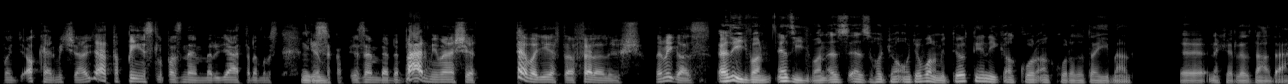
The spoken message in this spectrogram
vagy akármit csinál, ugye hát a pénzlop az nem, mert ugye általában azt Igen. visszakapja az ember, de bármi másért te vagy érte a felelős, nem igaz? Ez így van, ez így van. Ez, ez hogyha, hogyha valami történik, akkor, akkor az a te hibád. E, neked lesz dádá.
